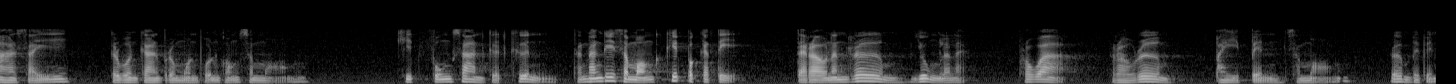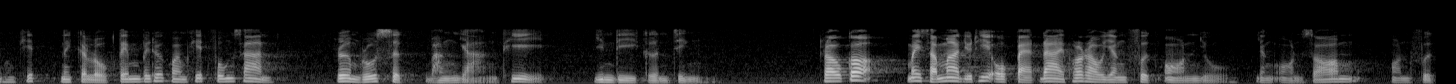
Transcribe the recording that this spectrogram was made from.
อาศัยกระบวนการประมวลผลของสมอง คิดฟุ้งซ่านเกิดขึ้น ทั้งๆทที่สมองก็คิดปกติ แต่เรานั้นเริ่มยุ่งแล้วแหละ เพราะว่าเราเริ่มไปเป็นสมอง เริ่มไปเป็นความคิด ในกระโหลกเต็มไปด้วยความคิดฟุ้งซ่าน เริ่มรู้สึกบางอย่างที่ยินดีเกินจริง เราก็ไม่สามารถอยู่ที่โอแปดได้ เพราะเรายังฝึกอ่อนอยู่ ยังอ่อนซ้อม อ่อนฝึก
